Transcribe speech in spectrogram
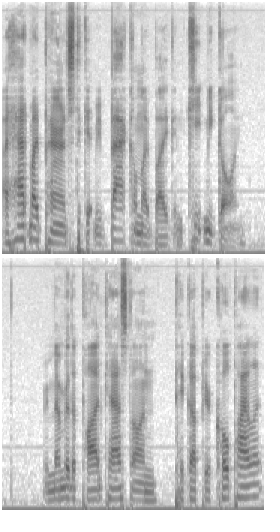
I had my parents to get me back on my bike and keep me going. Remember the podcast on Pick Up Your Co-Pilot?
